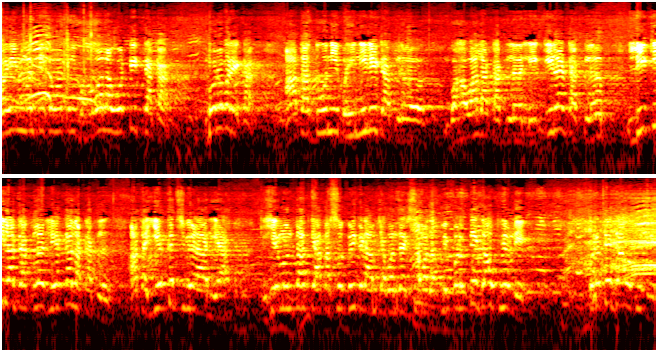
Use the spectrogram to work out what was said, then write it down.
बहीण म्हणते तेव्हा तुम्ही भावाला वटीत टाका. बरोबर आहे का? आता दोन्ही बहिणीला टाकलं भावाला टाकलं लेकीला टाकलं लेकीला टाकलं लेकाला टाकलं. आता एकच वेळ आली हे म्हणतात की आता सगळीकडे आमच्या बंजारी समाजात मी प्रत्येक गाव फिरले. प्रत्येक गाव फिरले.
